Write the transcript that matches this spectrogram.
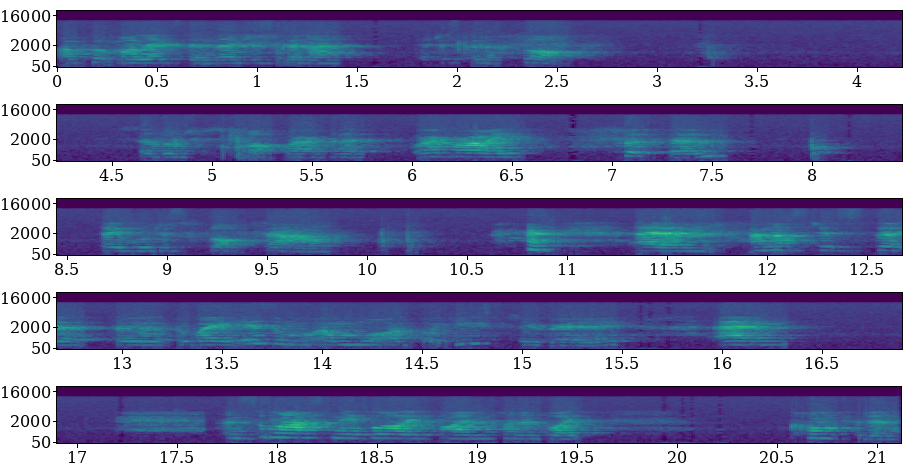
I put my legs in, they're just gonna, they're just gonna flop. So they'll just flop wherever, wherever I put them, they will just flop down. um, and that's just the, the, the way it is and, and, what I've got used to really. Um, and someone asked me as well if I'm kind of like confident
